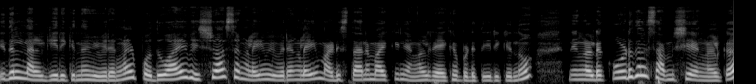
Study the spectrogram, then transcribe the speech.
ഇതിൽ നൽകിയിരിക്കുന്ന വിവരങ്ങൾ പൊതുവായ വിശ്വാസങ്ങളെയും വിവരങ്ങളെയും അടിസ്ഥാനമാക്കി ഞങ്ങൾ രേഖപ്പെടുത്തിയിരിക്കുന്നു. നിങ്ങളുടെ കൂടുതൽ സംശയങ്ങൾക്ക്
